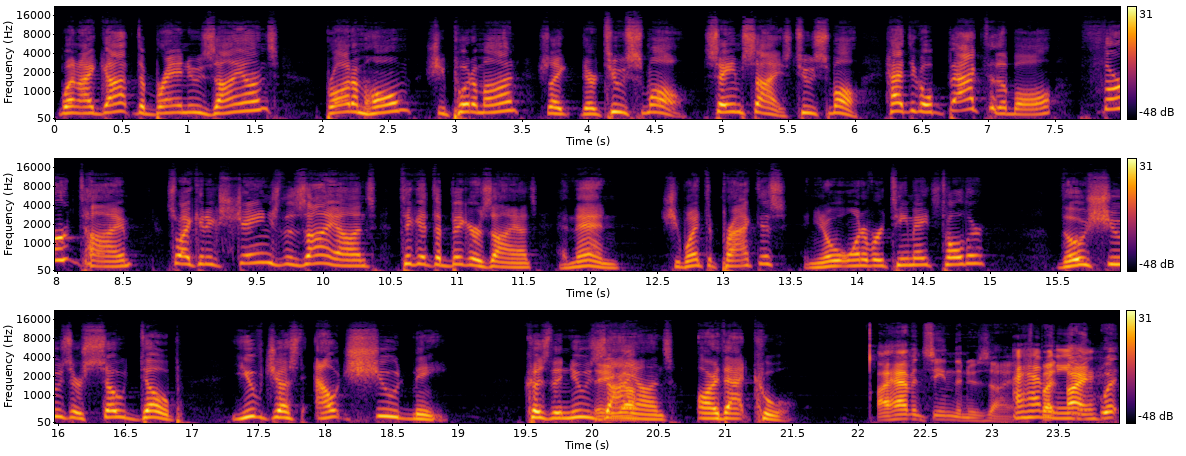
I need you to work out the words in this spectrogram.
when I got the brand new Zions, brought them home, she put them on. She's like, they're too small. Same size, too small. Had to go back to the mall third time so I could exchange the Zions to get the bigger Zions. And then she went to practice, and you know what one of her teammates told her? Those shoes are so dope, you've just outshoed me because the new There go. Zions are that cool. I haven't seen the new Zion. I haven't but, all right, either. wait,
